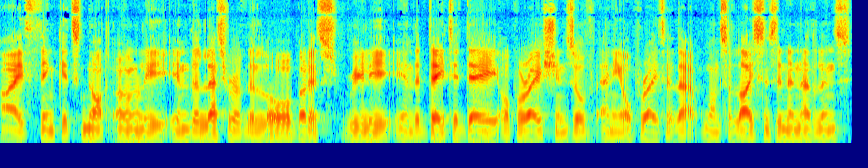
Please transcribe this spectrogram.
I think it's not only in the letter of the law, but it's really in the day-to-day operations of any operator that wants a license in the Netherlands.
